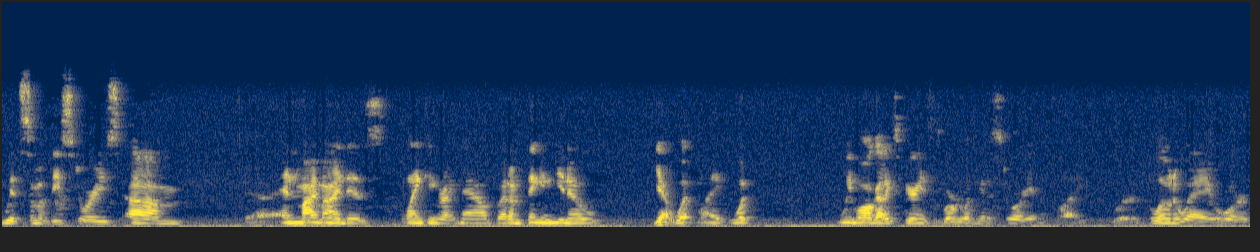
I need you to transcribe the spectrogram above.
with some of these stories. Um, uh, and my mind is blanking right now, but I'm thinking, you know, yeah, what like what we've all got experiences where we're looking at a story and it's like we're blown away or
